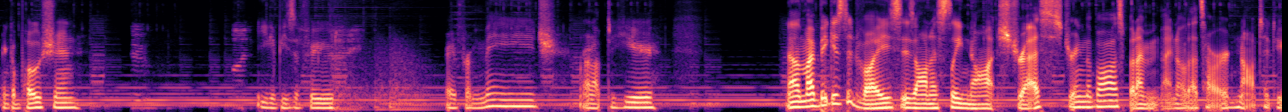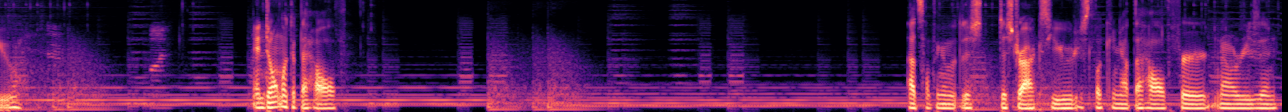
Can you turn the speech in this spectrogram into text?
Drink a potion. Eat a piece of food. Right from mage. Run up to here. Now, my biggest advice is honestly not stress during the boss, but I'm I know that's hard not to do. And don't look at the health. That's something that just distracts you, just looking at the health for no reason.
